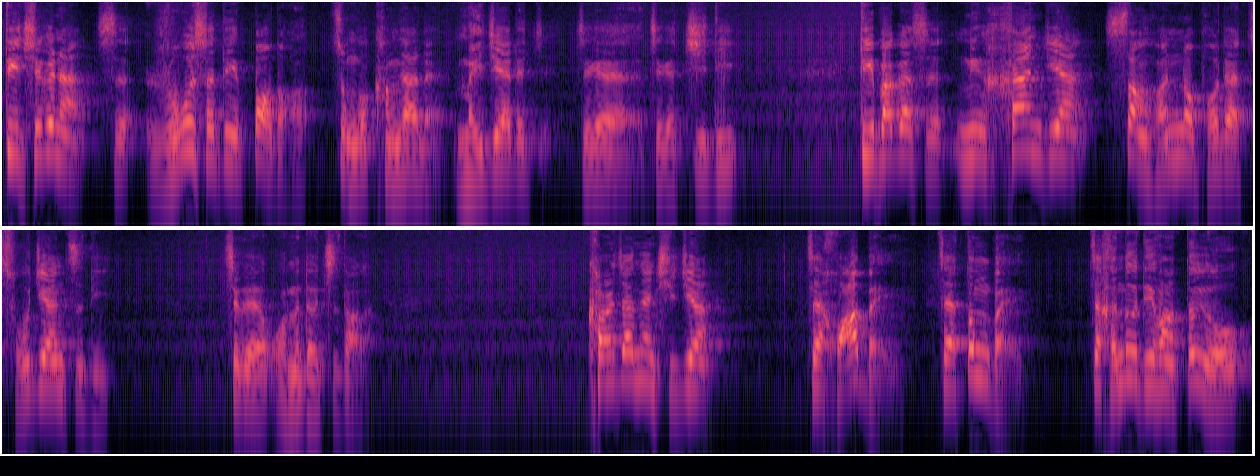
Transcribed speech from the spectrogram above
第七个呢，是如实的报道中国抗战的媒介的这个这个基地。第八个是令汉奸丧魂落魄的锄奸之地，这个我们都知道了。抗日战争期间，在华北，在东北。在很多地方都有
